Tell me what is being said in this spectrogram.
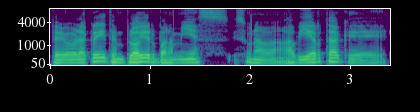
Pero la Credit Employer para mí es, es una abierta que,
